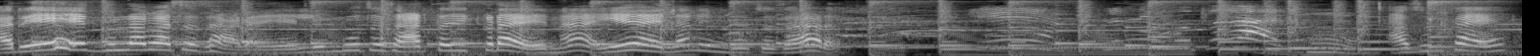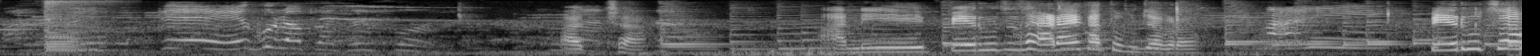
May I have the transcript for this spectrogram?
अरे हे गुलाबाचं झाड आहे लिंबूचं झाड तर इकडं आहे ना हे आहे ना लिंबूचं झाड? अजून काय अच्छा. आणि पेरूचं झाड आहे का तुमच्याकडं? पेरूचं?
